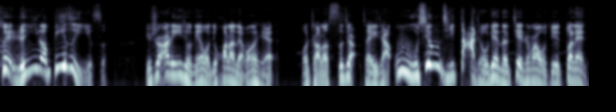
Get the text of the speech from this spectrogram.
所以人一定要逼自己一次。于是，二零一九年我就花了两万块钱，我找了私教，在一家五星级大酒店的健身房，我去锻炼，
